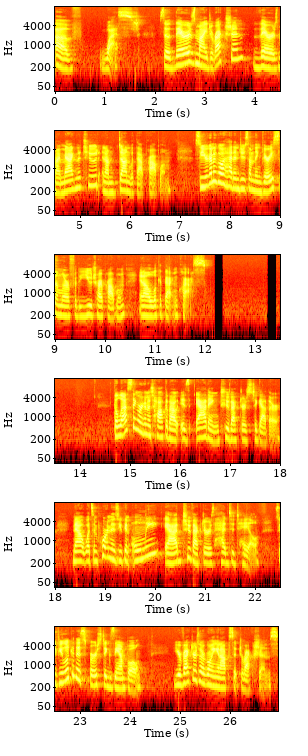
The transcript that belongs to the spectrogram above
of west. So there's my direction, there's my magnitude, and I'm done with that problem. So you're going to go ahead and do something very similar for the U try problem, and I'll look at that in class. The last thing we're going to talk about is adding two vectors together. Now, what's important is you can only add two vectors head to tail. So if you look at this first example, your vectors are going in opposite directions.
